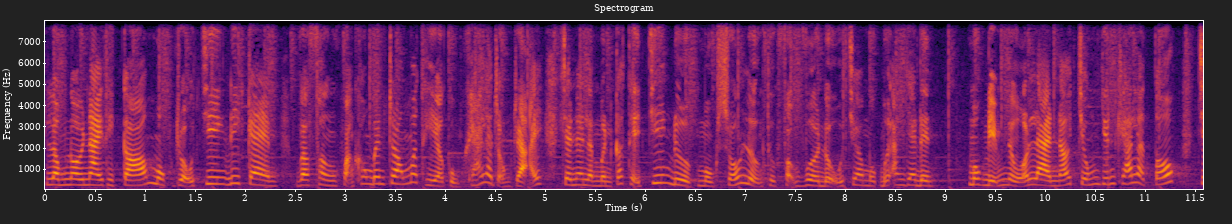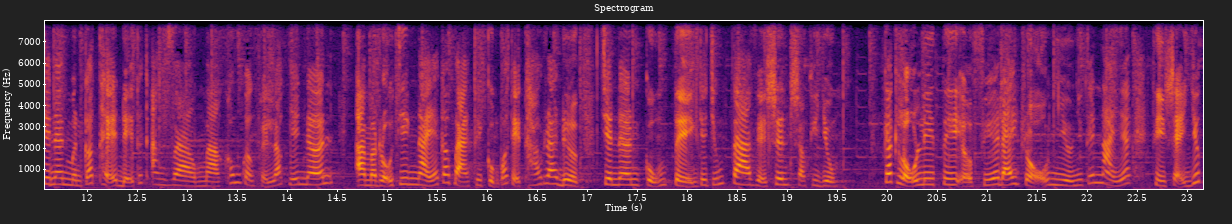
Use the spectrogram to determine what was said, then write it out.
Lồng nồi này thì có một rổ chiên đi kèm và phần khoảng không bên trong thì à, cũng khá là rộng rãi. Cho nên là mình có thể chiên được một số lượng thực phẩm vừa đủ cho một bữa ăn gia đình. Một điểm nữa là nó chống dính khá là tốt cho nên mình có thể để thức ăn vào mà không cần phải lót giấy nến. À mà rổ chiên này các bạn thì cũng có thể tháo ra được cho nên cũng tiện cho chúng ta vệ sinh sau khi dùng. Các lỗ li ti ở phía đáy rổ nhiều như thế này á, thì sẽ giúp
